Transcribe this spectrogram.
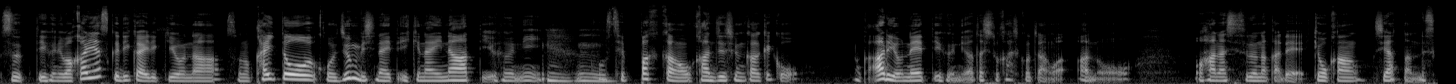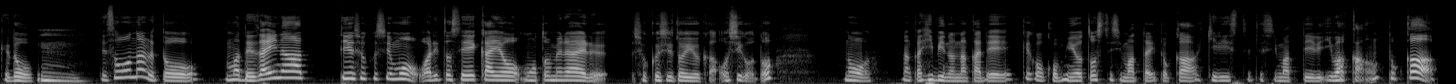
すっていうふうに分かりやすく理解できるようなその回答をこう準備しないといけないなっていうふうに、こう切迫感を感じる瞬間が結構なんかあるよねっていうふうに私とかしこちゃんはあのお話しする中で共感し合ったんですけど、うん、でそうなると、まあ、デザイナーっていう職種も割と正解を求められる職種というかお仕事のなんか日々の中で結構こう見落としてしまったりとか切り捨ててしまっている違和感とか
